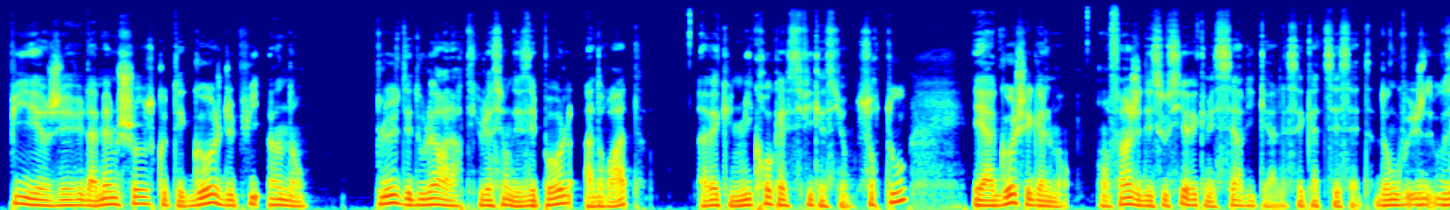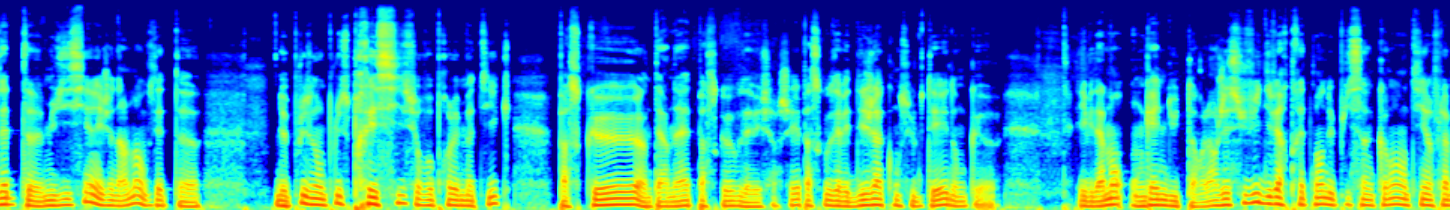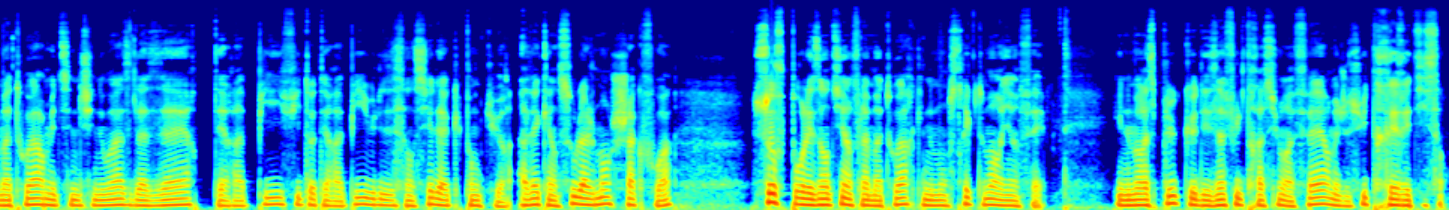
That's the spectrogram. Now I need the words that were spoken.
Pire, j'ai la même chose côté gauche depuis un an. Plus des douleurs à l'articulation des épaules, à droite, avec une microcalcification. Surtout, et à gauche également. Enfin, j'ai des soucis avec mes cervicales, C4, C7. Donc vous êtes euh, musicien et généralement vous êtes euh, de plus en plus précis sur vos problématiques parce que Internet, parce que vous avez cherché, parce que vous avez déjà consulté. Donc euh, évidemment, on gagne du temps. Alors j'ai suivi divers traitements depuis 5 ans, anti-inflammatoires, médecine chinoise, laser, thérapie, phytothérapie, huiles essentielles et acupuncture, avec un soulagement chaque fois, sauf pour les anti-inflammatoires qui ne m'ont strictement rien fait. Il ne me reste plus que des infiltrations à faire, mais je suis très réticent.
